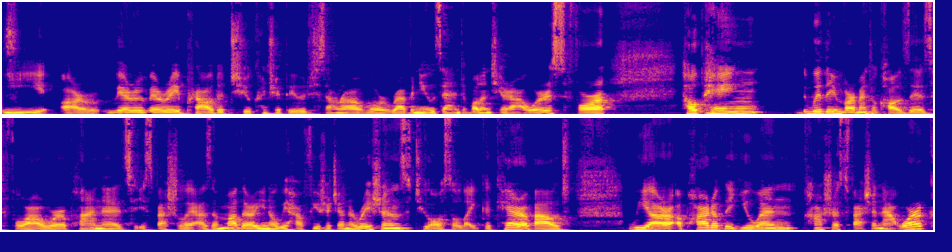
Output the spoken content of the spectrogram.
we are very, very proud to contribute some of our revenues and volunteer hours for helping with the environmental causes for our planet, especially as a mother, you know, we have future generations to also like care about. We are a part of the UN Conscious Fashion Network,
